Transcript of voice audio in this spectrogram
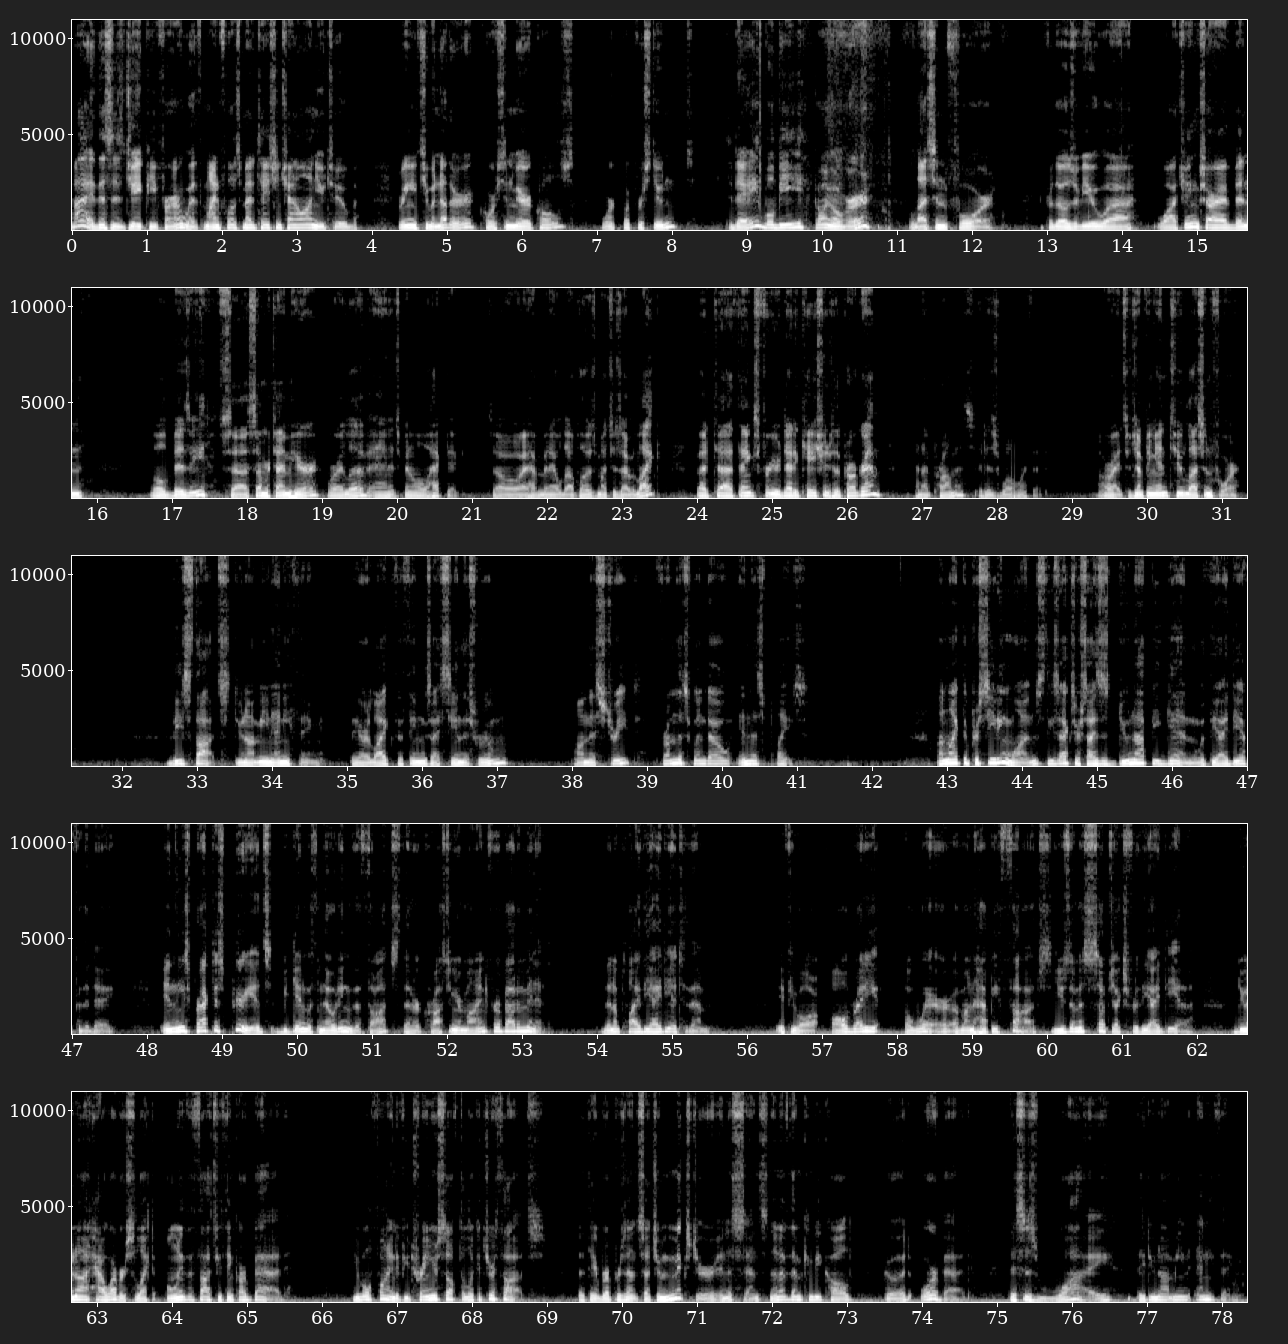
Hi, this is JP Ferner with Mindfulness Meditation Channel on YouTube, bringing to you another Course in Miracles workbook for students. Today we'll be going over Lesson 4. For those of you uh, watching, sorry I've been a little busy. It's uh, summertime here where I live and it's been a little hectic, so I haven't been able to upload as much as I would like. But uh, thanks for your dedication to the program, and I promise it is well worth it. All right, so jumping into lesson four. These thoughts do not mean anything. They are like the things I see in this room, on this street, from this window, in this place. Unlike the preceding ones, these exercises do not begin with the idea for the day. In these practice periods, begin with noting the thoughts that are crossing your mind for about a minute. Then apply the idea to them. If you are already aware of unhappy thoughts, use them as subjects for the idea. Do not, however, select only the thoughts you think are bad. You will find if you train yourself to look at your thoughts that they represent such a mixture, in a sense, none of them can be called good or bad. This is why they do not mean anything.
